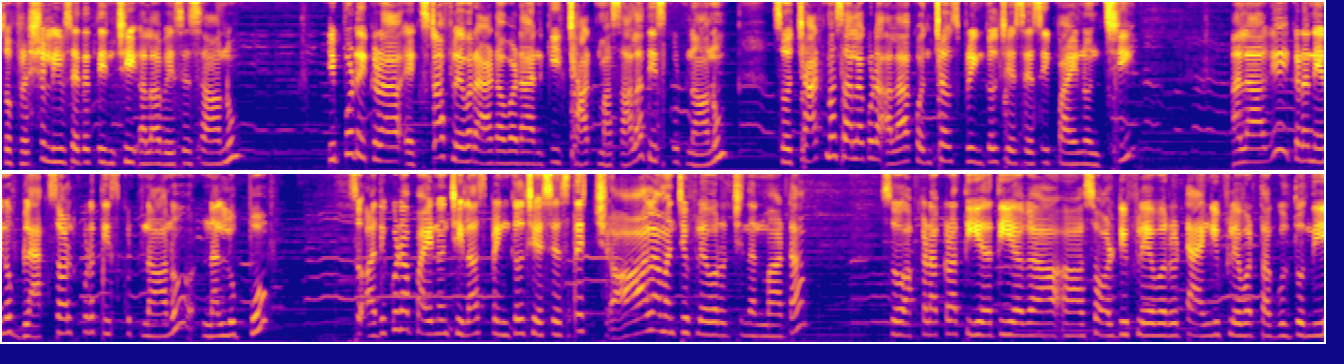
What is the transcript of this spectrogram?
సో ఫ్రెష్ లీవ్స్ అయితే తెంచి అలా వేసేసాను. ఇప్పుడు ఇక్కడ ఎక్స్ట్రా ఫ్లేవర్ యాడ్ అవ్వడానికి చాట్ మసాలా తీసుకుంటున్నాను. సో చాట్ మసాలా కూడా అలా కొంచెం స్ప్రింకిల్ చేసేసి పైనుంచి అలాగే ఇక్కడ నేను బ్లాక్ సాల్ట్ కూడా తీసుకుంటున్నాను. నల్లుప్పు. సో అది కూడా పైనుంచి ఇలా స్ప్రింకిల్ చేసేస్తే చాలా మంచి ఫ్లేవర్ వచ్చిందనమాట సో అక్కడక్కడ తీయ తీయగా సాల్టీ ఫ్లేవర్ ట్యాంగీ ఫ్లేవర్ తగులుతుంది.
